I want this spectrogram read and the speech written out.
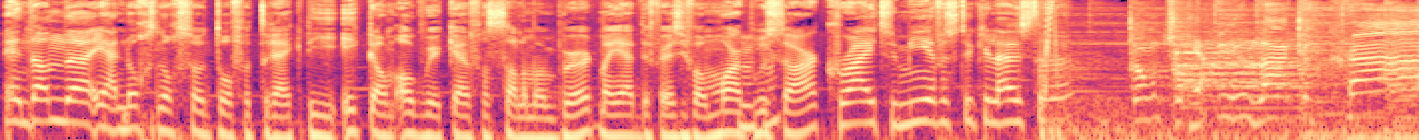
En dan eh, ja, nog, nog zo'n toffe track die ik dan ook weer ken van Solomon Bird. Maar jij hebt de versie van Mhm. Mark Broussard. Cry to Me, even een stukje luisteren. Don't you feel like a crying?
